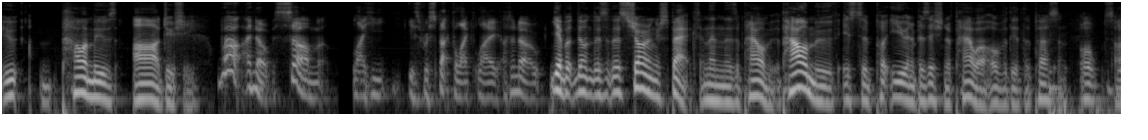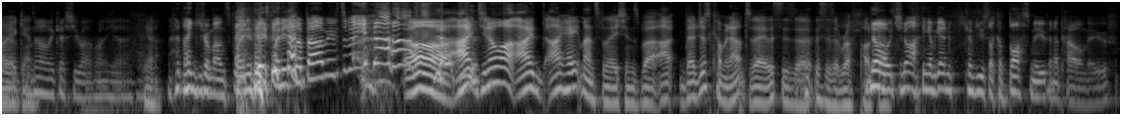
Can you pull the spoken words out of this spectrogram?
power moves are douchey. Well, I know some like he is respectful, like like I don't know. Yeah, but no, there's there's showing respect, and then there's a power move. A power move is to put you in a position of power over the other person. Oh, sorry Yeah. again. No, I guess you are right. Yeah. Yeah. Thank you for mansplaining the explanation of power move to me. oh, I do you know what I I hate mansplanations, but I, they're just coming out today. This is a this is a rough podcast. No, do you know? what? I think I'm getting confused like a boss move and a power move.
